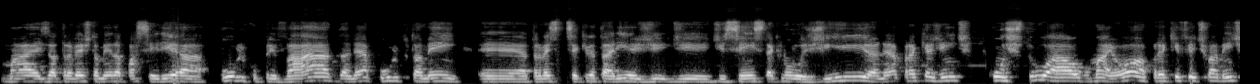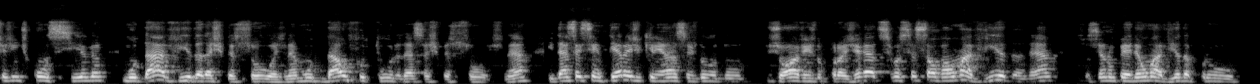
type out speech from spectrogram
mas através também da parceria público-privada, né? público também é, através de secretarias de, de, de ciência e tecnologia, né? para que a gente construa algo maior, para que efetivamente a gente consiga mudar a vida das pessoas, né? mudar o futuro dessas pessoas. Né? E dessas centenas de crianças, do, do jovens do projeto, se você salvar uma vida, né? Se você não perder uma vida para o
